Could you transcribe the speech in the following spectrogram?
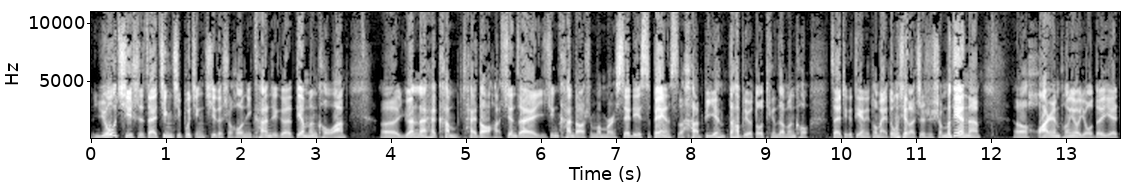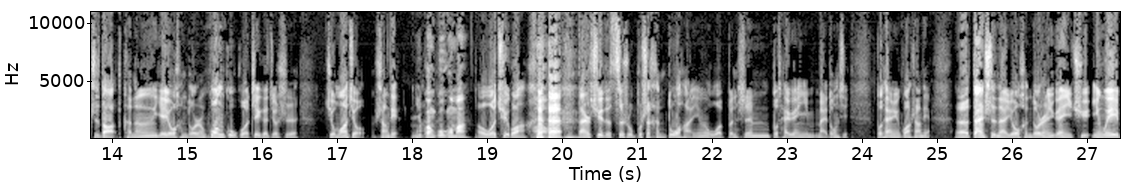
尤其是在经济不景气的时候，你看这个店门口啊，呃，原来还看不太到哈，现在已经看到什么 Mercedes-Benz 哈、BMW 都停在门口，在这个店里头买东西了。这是什么店呢？呃，华人朋友有的也知道，可能也有很多人光顾过。这个就是。九毛九商店，你光顾过吗？呃，我去过，但是去的次数不是很多哈，因为我本身不太愿意买东西，不太愿意逛商店。呃，但是呢，有很多人愿意去，因为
